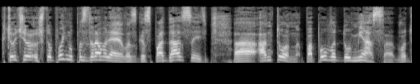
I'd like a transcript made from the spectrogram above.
Кто что понял, поздравляю вас, господа, с этим. А, Антон, по поводу мяса. Вот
